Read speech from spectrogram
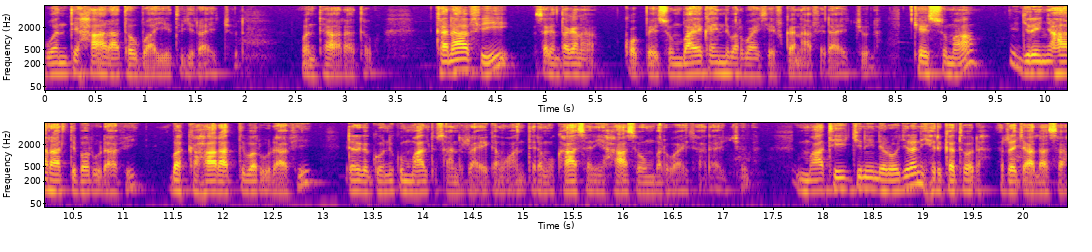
Wanti haaraa ta'u baay'eetu jira jechuudha. Wanti haaraa ta'u. Kanaafi sagantaa kana qopheessuun baay'ee kan inni barbaachiseef kanaafidha jechuudha. Keessumaa jireenya haaraatti baruudhaafi bakka haaraatti baruudhaafi dargaggoonni kun maaltu isaanirraa eegama waan jedhamu kaasanii haasa'uun barbaachisaadha jechuudha. Maatii wajjiniin yeroo jiran hirkatoodha irra caalaasaa.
